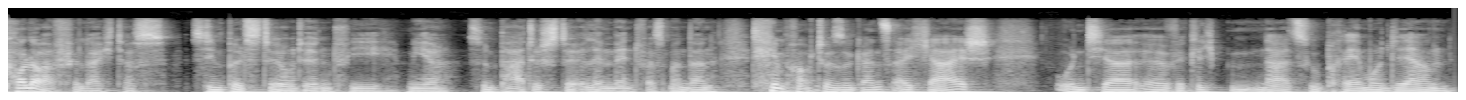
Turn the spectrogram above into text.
Poller vielleicht das simpelste und irgendwie mir sympathischste Element, was man dann dem Auto so ganz archaisch und ja äh, wirklich nahezu prämodern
